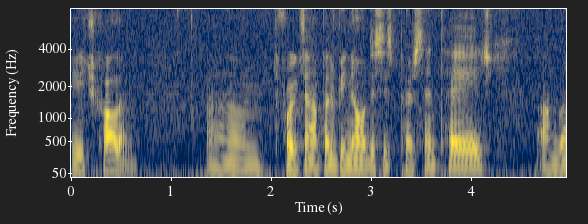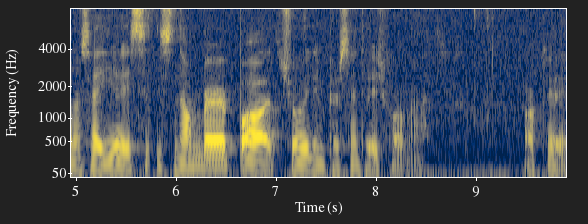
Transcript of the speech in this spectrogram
each column. Um, for example we know this is percentage I'm gonna say yeah it's, it's number but show it in percentage format. Okay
